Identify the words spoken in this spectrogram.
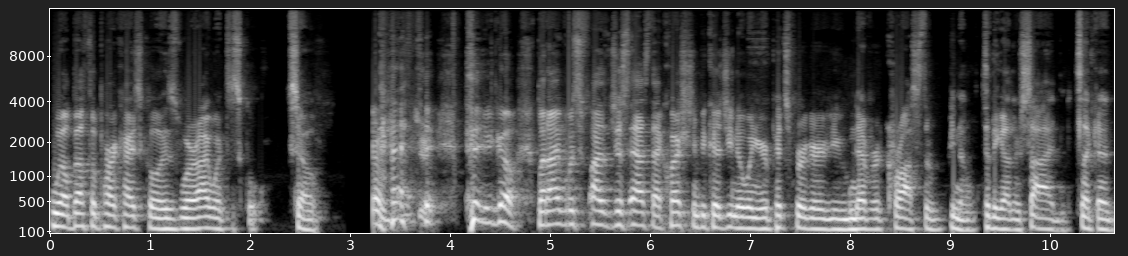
Well, Bethel Park High School is where I went to school. So there you go. But I was I just asked that question because you know when you're a Pittsburgher, you never cross the you know to the other side. It's like a,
